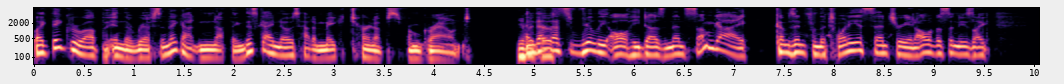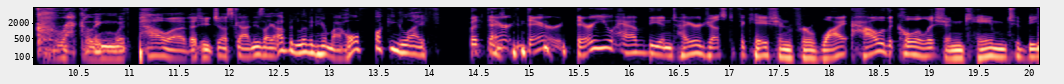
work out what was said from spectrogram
Like they grew up in the rifts and they got nothing. This guy knows how to make turnips from ground. Yeah, and that, those- that's really all he does. And then some guy comes in from the 20th century and all of a sudden he's like crackling with power that he just got. And he's like, I've been living here my whole fucking life. But there, there, there, you have the entire justification for why how the coalition came to be.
